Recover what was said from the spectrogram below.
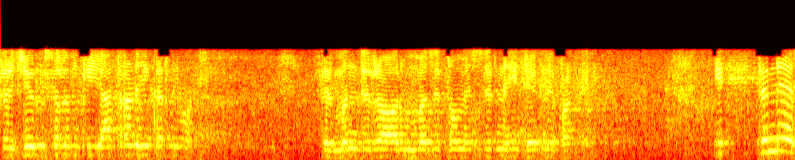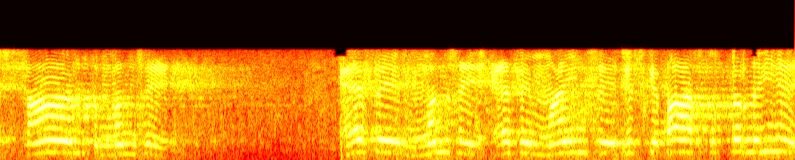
फिर जेरूसलम की यात्रा नहीं करनी होती। फिर मंदिर और मस्जिदों में सिर नहीं देखने पड़ते। इतने शांत मन से ऐसे मन से, ऐसे माइंड से जिसके पास उत्तर नहीं है।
